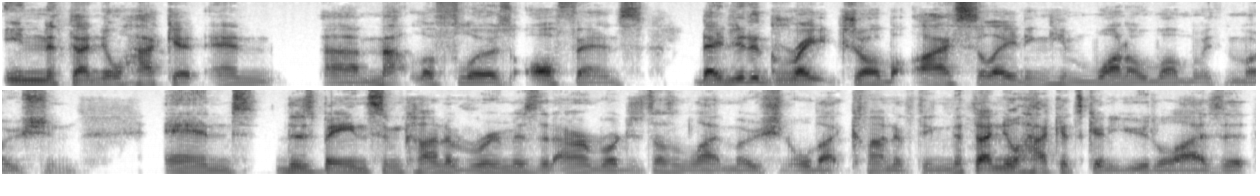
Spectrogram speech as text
in Nathaniel Hackett and uh, Matt LaFleur's offense, they did a great job isolating him one on one with motion. And there's been some kind of rumors that Aaron Rodgers doesn't like motion, all that kind of thing. Nathaniel Hackett's going to utilize it.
